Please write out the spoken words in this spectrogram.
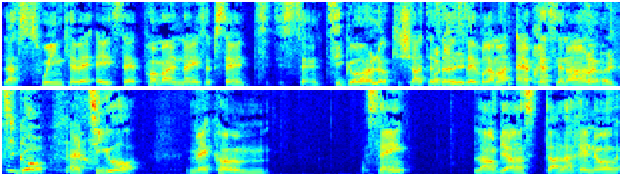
la swing qu'il y avait, hey, c'était pas mal nice. Puis c'était un un petit gars, là, qui chantait ça, c'était vraiment impressionnant, là. Un petit gars. un petit gars. Mais comme, c'est l'ambiance dans l'aréna,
